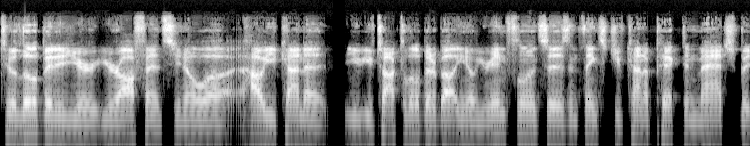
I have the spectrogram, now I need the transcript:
to a little bit of your your offense. You know, uh, how you kind of you you've talked a little bit about you know your influences and things that you've kind of picked and matched, but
